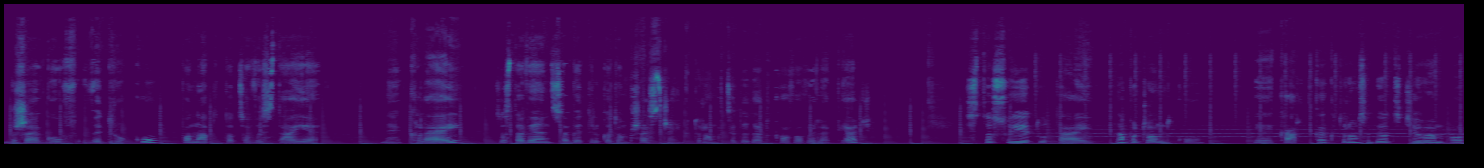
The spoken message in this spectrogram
brzegów wydruku ponad to, co wystaje y, klej, zostawiając sobie tylko tą przestrzeń, którą chcę dodatkowo wylepiać. Stosuję tutaj na początku y, kartkę, którą sobie odcięłam od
